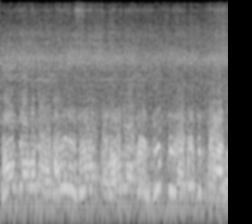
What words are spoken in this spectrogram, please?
மூன்றாவதாக மதுரை மாவட்டம் ரோஜாபுரம் கீர்த்திகா பசும்பால்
